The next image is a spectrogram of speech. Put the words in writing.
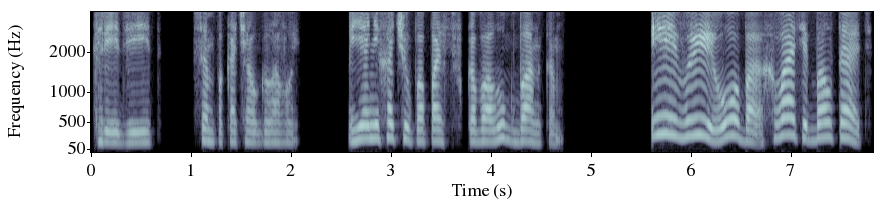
Кредит. Сэм покачал головой. «Я не хочу попасть в кабалу к банкам». «Эй, вы оба, хватит болтать!»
